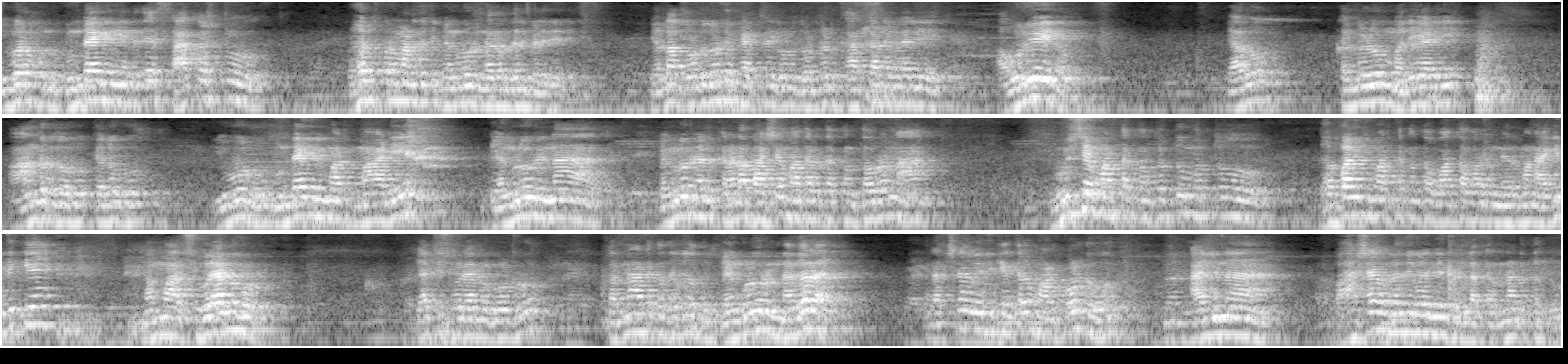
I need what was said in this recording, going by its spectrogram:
ಇವರ ಒಂದು ಗುಂಡಾಗಿರಿ ಏನಿದೆ ಸಾಕಷ್ಟು ಬೃಹತ್ ಪ್ರಮಾಣದಲ್ಲಿ ಬೆಂಗಳೂರು ನಗರದಲ್ಲಿ ಬೆಳೆದಿದೆ. ಎಲ್ಲ ದೊಡ್ಡ ದೊಡ್ಡ ಫ್ಯಾಕ್ಟ್ರಿಗಳು, ದೊಡ್ಡ ದೊಡ್ಡ ಕಾರ್ಖಾನೆಗಳಲ್ಲಿ ಅವರೇ ಇದ್ದಾವೆ ಯಾರು? ತಮಿಳು, ಮಲಯಾಳಿ, ಆಂಧ್ರದವರು, ತೆಲುಗು ಇವರು ಗುಂಡಾಗಿರಿ ಮಾಡಿ ಬೆಂಗಳೂರಿನ ಬೆಂಗಳೂರಿನಲ್ಲಿ ಕನ್ನಡ ಭಾಷೆ ಮಾತಾಡ್ತಕ್ಕಂಥವ್ರನ್ನ ಹಿಂಸೆ ಮಾಡ್ತಕ್ಕಂಥದ್ದು ಮತ್ತು ದಬ್ಬಾಳಿಕೆ ಮಾಡ್ತಕ್ಕಂಥ ವಾತಾವರಣ ನಿರ್ಮಾಣ ಆಗಿದ್ದಕ್ಕೆ ನಮ್ಮ ಶಿವರಾಮೇಗೌಡರು ಯಾಕೆ ಶಿವರಾಮೇಗೌಡರು ಕರ್ನಾಟಕದಲ್ಲಿ ಒಂದು ಬೆಂಗಳೂರು ನಗರ ರಕ್ಷಣಾ ವೇದಿಕೆ ಅಂತೇಳಿ ಮಾಡಿಕೊಂಡು ಅಲ್ಲಿನ ಭಾಷಾ ವಿರೋಧಿಗಳಿದ್ರಲ್ಲ ಕರ್ನಾಟಕದ್ದು,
